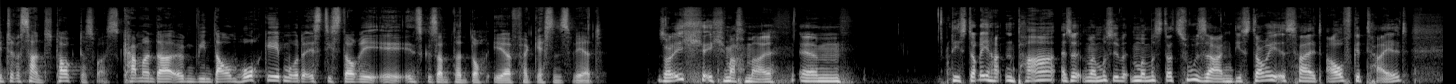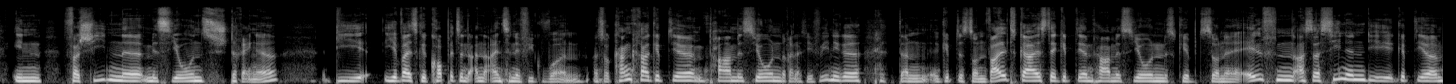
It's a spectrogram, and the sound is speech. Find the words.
interessant? Taugt das was? Kann man da irgendwie einen Daumen hoch geben oder ist die Story äh, insgesamt dann doch eher vergessenswert? Soll ich? Ich mach mal. Ähm, die Story hat ein paar, also man muss, man muss dazu sagen, die Story ist halt aufgeteilt in verschiedene Missionsstränge die jeweils gekoppelt sind an einzelne Figuren. Also Kankra gibt dir ein paar Missionen, relativ wenige. Dann gibt es so einen Waldgeist, der gibt dir ein paar Missionen. Es gibt so eine Elfen-Assassinin, die gibt dir,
